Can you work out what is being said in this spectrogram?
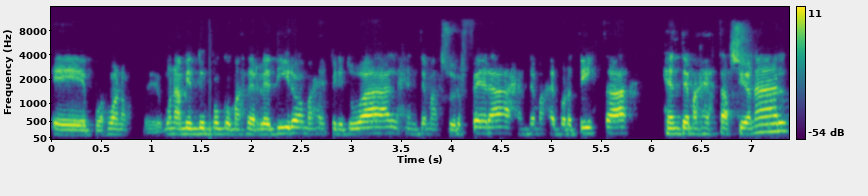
eh, pues bueno, eh, un ambiente un poco más de retiro, más espiritual, gente más surfera, gente más deportista, gente más estacional,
